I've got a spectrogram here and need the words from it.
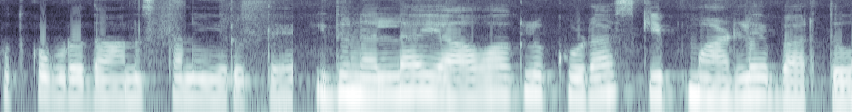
ಕುತ್ಕೊಬಿಡೋದ ಅನಿಸ್ತಾನೆ ಇರುತ್ತೆ. ಇದನ್ನೆಲ್ಲ ಯಾವಾಗಲೂ ಕೂಡ ಸ್ಕಿಪ್ ಮಾಡಲೇಬಾರ್ದು.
